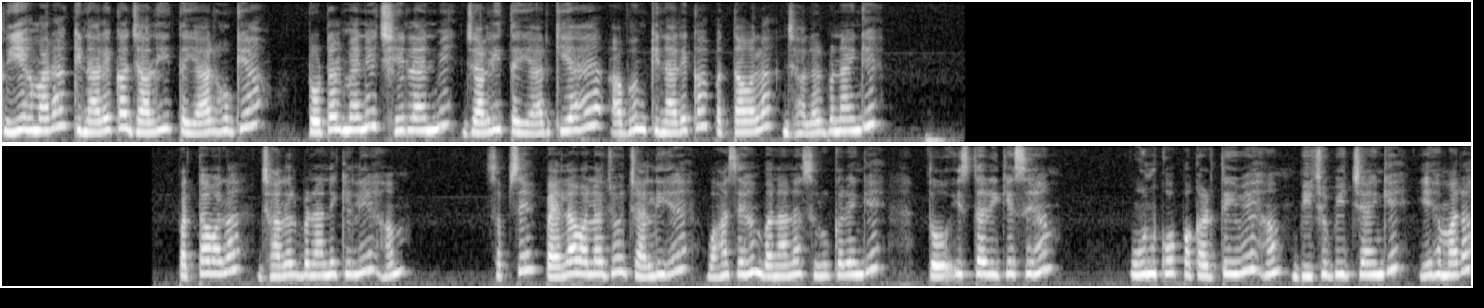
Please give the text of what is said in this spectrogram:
तो ये हमारा किनारे का जाली तैयार हो गया। टोटल मैंने छः लाइन में जाली तैयार किया है। अब हम किनारे का पत्ता वाला झालर बनाएँगे। पत्ता वाला झालर बनाने के लिए हम सबसे पहला वाला जो जाली है, वहाँ से हम बनाना शुरू करेंगे। तो इस तरीके से हम ऊन को पकड़ते हुए हम बीचों बीच जाएँगे। ये हमारा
